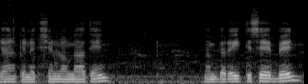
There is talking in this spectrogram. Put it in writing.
Yan, connection lang natin. Number 87.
